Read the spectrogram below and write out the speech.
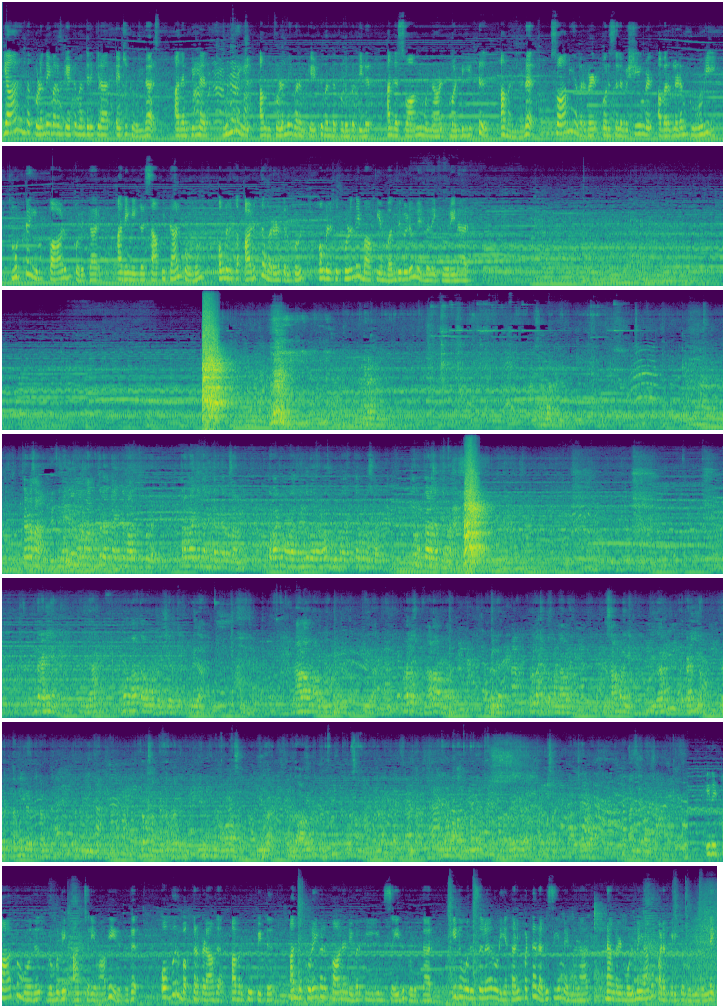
யார் அந்த குழந்தை வரம் கேட்டு வந்திருக்கிறார் என்று கூறினார். அதன் பின்னர் உண்மையில் அங்கு குழந்தை வரம் கேட்டு வந்த குடும்பத்தினர் அந்த சுவாமி முன்னால் மண்டியிட்டு அமர்ந்தனர். சுவாமி அவர்கள் ஒரு சில விஷயங்கள் அவர்களிடம் கூறி முட்டையும் பாலும் கொடுத்தார். அதை நீங்கள் சாப்பிட்டால் போதும். உங்களுக்கு அடுத்த வருடத்திற்குள் உங்களுக்கு குழந்தை பாக்கியம் வந்துவிடும் என்பதை கூறினார். உத்தரவாக்கி தண்ணி தர கரகசாமி இந்த வாக்கு மாதம் ரெண்டு பேரும் உத்தரப்பட சாமி இது முக்கால சத்தியம் இந்த கனியை புரியுதா? மூணு நாள் தலை மூட்டை வச்சு எடுத்து புரியுதா? நாலாவது நாள் புரியுதா? உடலை சுத்தம் நாலாவது நாள். பகலில் உடலை சுத்தம் பண்ணாமல் இந்த சாம்பலையும் புரியுதா? இந்த கனியும் எடுத்து தண்ணியில் எடுத்து கலந்து எடுத்து விவசாயம் எடுத்த பிறகு இன்னும் அமாவாசை புரியுதா அடுத்த ஆயிரத்தி இதை பார்க்கும்போது ரொம்பவே ஆச்சரியமாக இருந்தது. ஒவ்வொரு பக்தர்களாக அவர் கூப்பிட்டு அந்த குறைகளுக்கான நிவர்த்தியையும் செய்து கொடுத்தார். இது ஒரு சிலருடைய தனிப்பட்ட ரகசியம் என்பதால் நாங்கள் முழுமையாக படம் பிடிக்க முடியவில்லை.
